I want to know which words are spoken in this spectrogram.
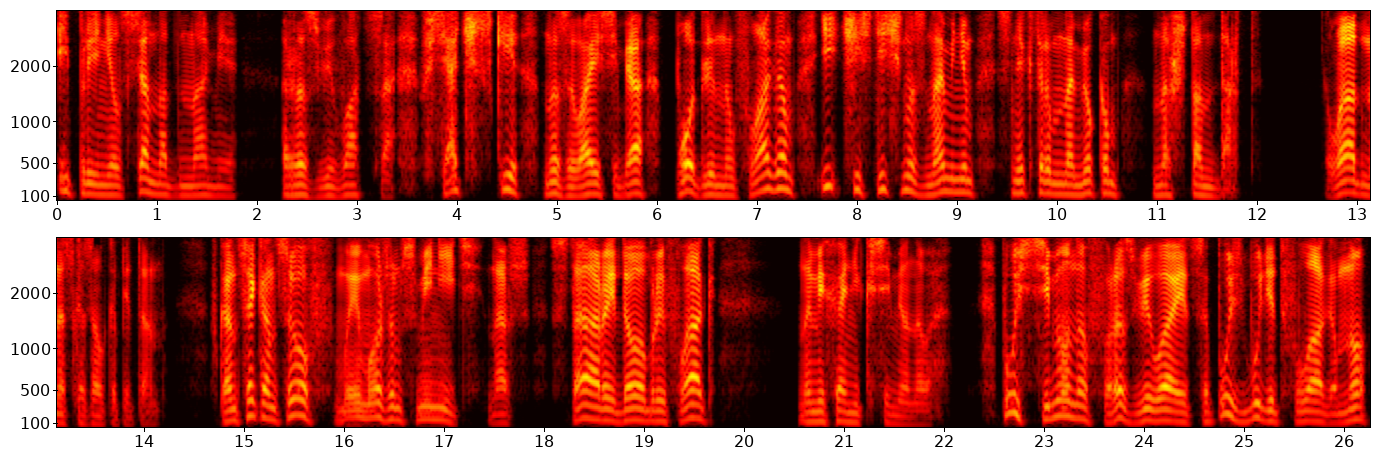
и принялся над нами развиваться, всячески называя себя подлинным флагом и частично знаменем с некоторым намеком на штандарт. «Ладно», — сказал капитан, — «в конце концов мы можем сменить наш старый добрый флаг на механика Семенова. Пусть Семенов развивается, пусть будет флагом, но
